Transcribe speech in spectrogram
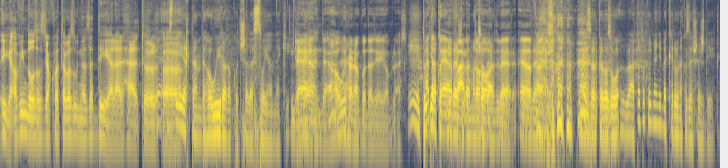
Igen, a Windows az gyakorlatilag az úgynevezett DLL-től. Ezt értem, de ha újra rakod, se lesz olyan neki. De, de ha újra rakod, rakod, azért jobb lesz. Én tudjátok, hát mivel tudom a, a hardware. Elfáradt. az, láttatok, hogy mennyibe kerülnek az SSD-k?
